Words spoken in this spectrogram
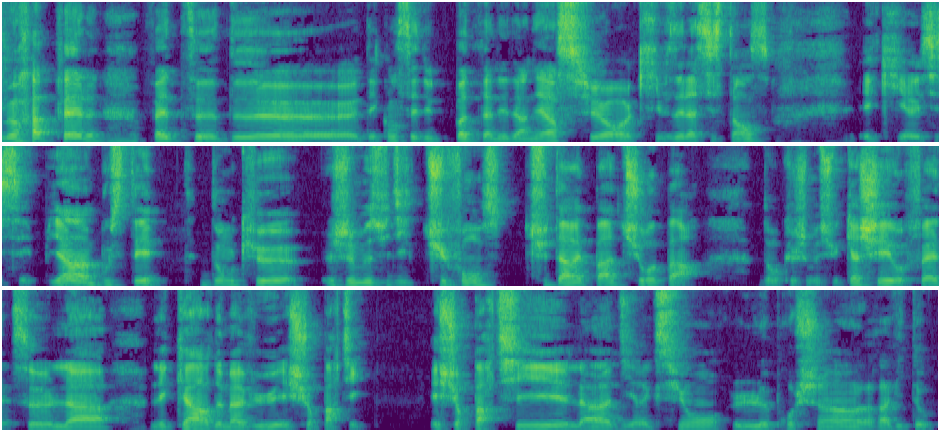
me rappelle en fait de des conseils d'une pote l'année dernière sur qui faisait l'assistance et qui réussissait bien à booster. Donc, euh, je me suis dit, tu fonces, tu t'arrêtes pas, tu repars. Donc, je me suis caché, au fait, euh, là, l'écart de ma vue et je suis reparti. Et je suis reparti, là, direction le prochain ravito.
